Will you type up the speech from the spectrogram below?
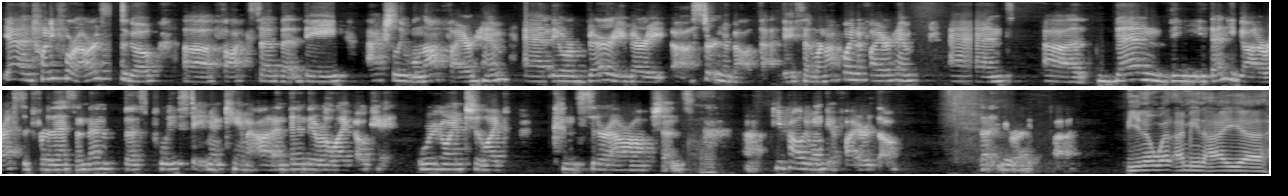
Yeah, and 24 hours ago, uh, Fox said that they actually will not fire him, and they were very, very uh, certain about that. They said we're not going to fire him, and uh, then the then he got arrested for this, and then this police statement came out, and then they were like, okay, we're going to like consider our options. Uh, he probably won't get fired though. That you're right. Uh, You know what? I mean, I, uh,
